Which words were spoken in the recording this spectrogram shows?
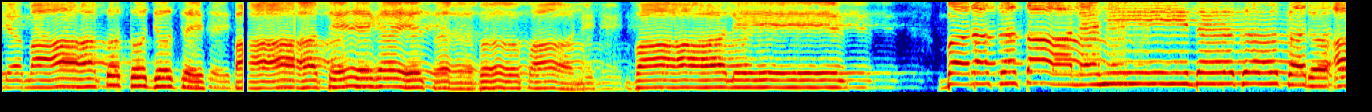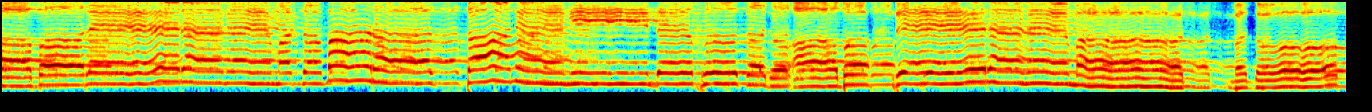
चमक तुझसे पाते गए सब पाने वाले। बरसता नहीं देख कर आबरे रह गए मत बरसता नहीं देख कर आब रे रहमत दो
